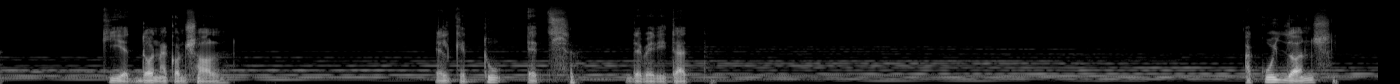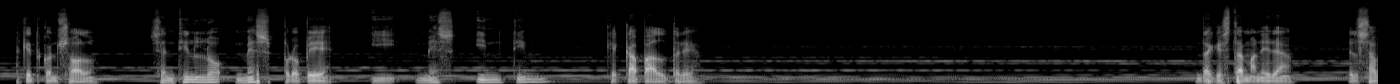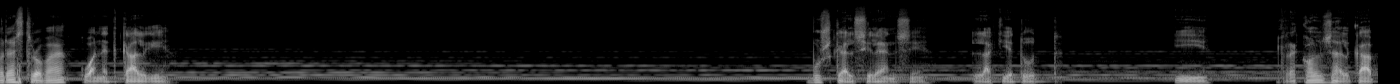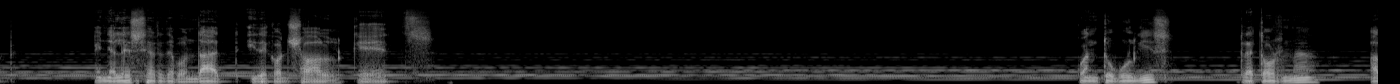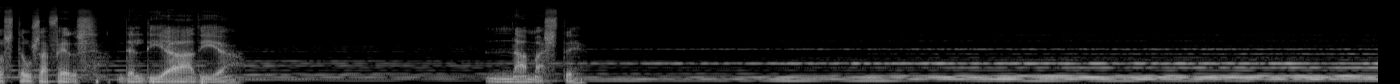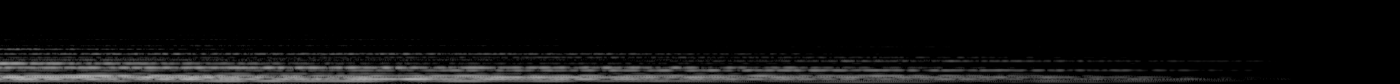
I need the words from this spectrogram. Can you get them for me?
qui et dona consol, el que tu ets de veritat. Acull, doncs, aquest consol, sentint-lo més proper i més íntim que cap altre. D'aquesta manera, el sabràs trobar quan et calgui. Busca el silenci, la quietud i recolza el cap en l'ésser de bondat i de consol que ets. Quan tu vulguis, retorna als teus afers del dia a dia. Namaste.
